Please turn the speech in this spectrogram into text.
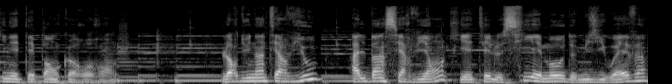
qui n'était pas encore Orange. Lors d'une interview, Albin Servian, qui était le CMO de MusiWave,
